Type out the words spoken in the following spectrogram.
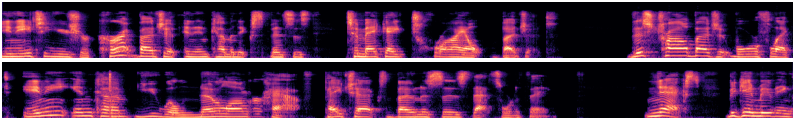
you need to use your current budget and income and expenses to make a trial budget. This trial budget will reflect any income you will no longer have paychecks, bonuses, that sort of thing. Next, begin moving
